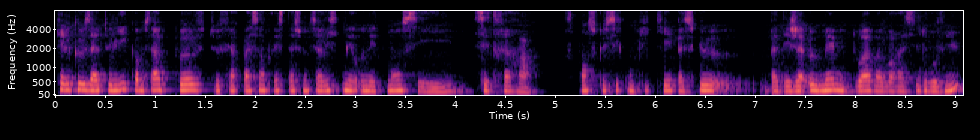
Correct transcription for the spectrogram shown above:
quelques ateliers comme ça peuvent te faire passer en prestation de service. Mais honnêtement, c'est très rare je pense que c'est compliqué parce que bah déjà eux-mêmes ils doivent avoir assez de revenus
